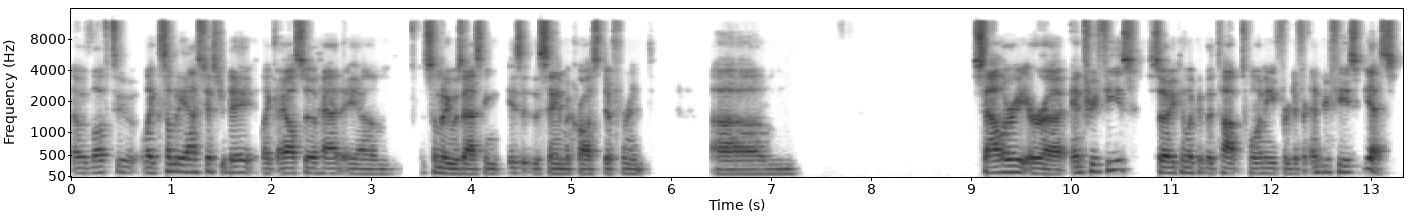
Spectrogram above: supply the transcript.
I would love to. Like somebody asked yesterday. Like I also had a um somebody was asking, is it the same across different um salary or uh, entry fees. So you can look at the top 20 for different entry fees. Yes,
